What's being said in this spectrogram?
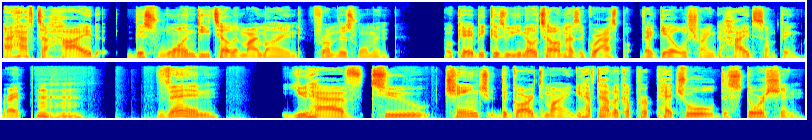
I have to hide this one detail in my mind from this woman, okay? Because we know Tellem has a grasp that Gaal was trying to hide something, right? mm-hmm Then you have to change the guard's mind. You have to have like a perpetual distortion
